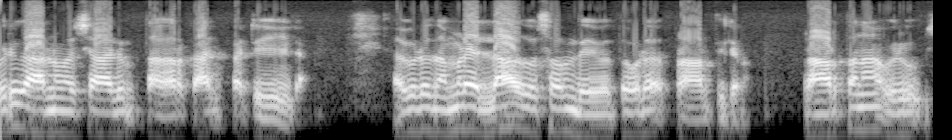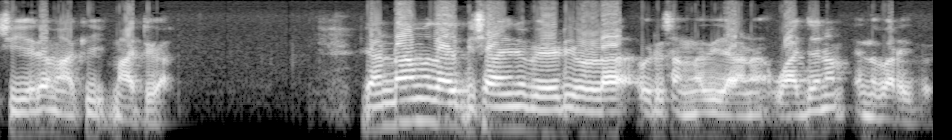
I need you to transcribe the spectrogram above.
ഒരു കാരണവശാലും തകർക്കാൻ പറ്റുകയില്ല. അതുകൊണ്ട് നമ്മൾ എല്ലാ ദിവസവും ദൈവത്തോട് പ്രാർത്ഥിക്കണം. പ്രാർത്ഥന ഒരു ശീലമാക്കി മാറ്റുക. രണ്ടാമതായി പിശാചിന് പേടിയുള്ള ഒരു സംഗതിയാണ് വചനം എന്ന് പറയുന്നത്.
